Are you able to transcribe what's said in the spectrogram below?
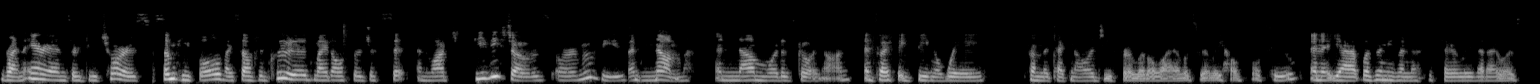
run errands or do chores. Some people, myself included, might also just sit and watch TV shows or movies and numb and numb what is going on. And so I think being away from the technology for a little while was really helpful too. And it, yeah, it wasn't even necessarily that I was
